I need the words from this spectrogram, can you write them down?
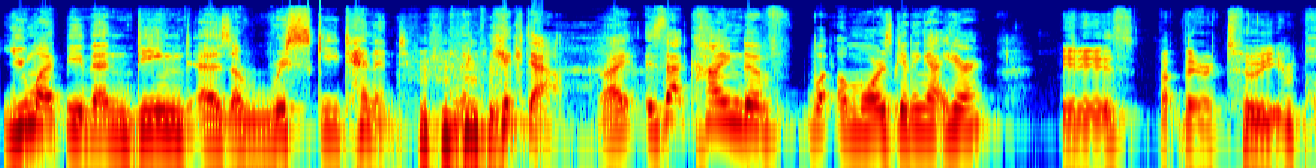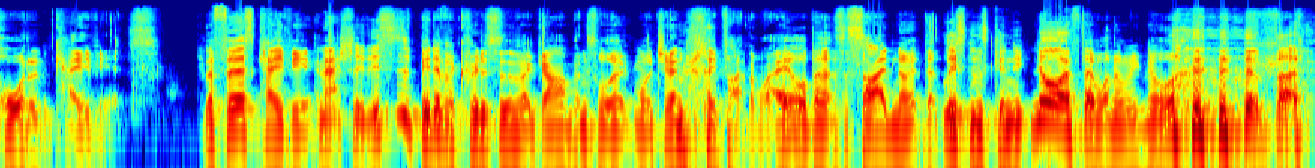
you might be then deemed as a risky tenant and then kicked out, right? Is that kind of what Amoore is getting at here? It is, but there are two important caveats. The first caveat, and actually this is a bit of a criticism of Agamben's work more generally, by the way, although it's a side note that listeners can ignore if they want to ignore, but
